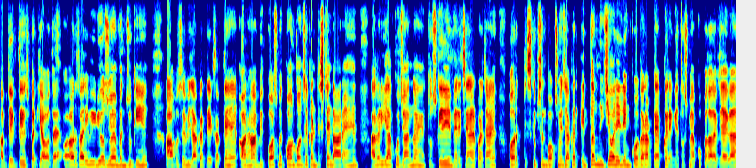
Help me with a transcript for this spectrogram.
अब देखते हैं इस पर क्या होता है। और सारी वीडियोस जो है बन चुकी हैं। आप उसे भी जाकर देख सकते हैं। और हाँ बिग बॉस में कौन कौन से कंटेस्टेंट आ रहे हैं, अगर ये आपको जानना है तो उसके लिए मेरे चैनल पर जाएँ और डिस्क्रिप्शन बॉक्स में जाकर एकदम नीचे वाले लिंक को अगर आप टैप करेंगे तो उसमें आपको पता लग जाएगा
